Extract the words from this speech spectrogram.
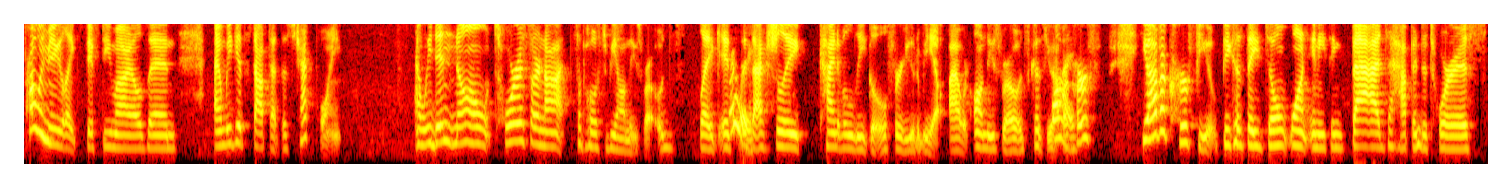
probably maybe like 50 miles in and we get stopped at this checkpoint. And we didn't know tourists are not supposed to be on these roads. Like it, really? it's actually kind of illegal for you to be out on these roads because you Why? have a curfew. You have a curfew because they don't want anything bad to happen to tourists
